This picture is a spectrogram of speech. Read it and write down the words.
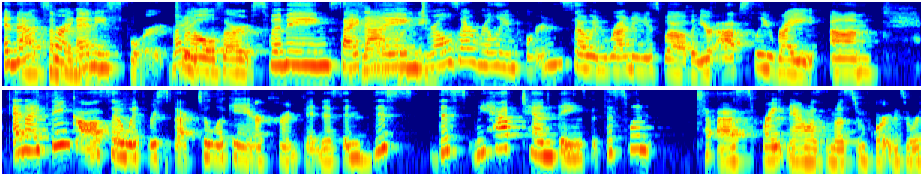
And that's for any sport. Right. Drills are swimming, cycling. Exactly. Drills are really important. So in running as well. But you're absolutely right. Um, and I think also with respect to looking at our current fitness, and this this we have ten things, but this one to us right now is the most important. So we're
